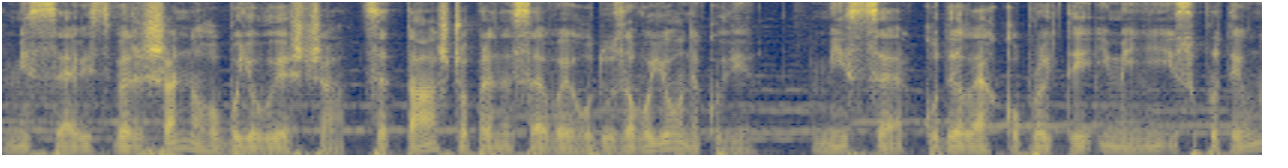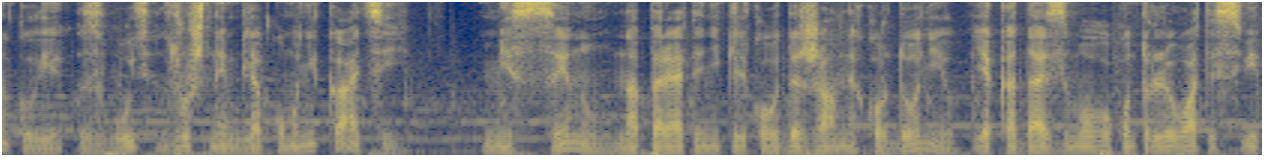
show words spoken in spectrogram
Місцевість вирішального бойовища це та, що принесе вигоду завойовникові. Місце, куди легко пройти і мені, і супротивникові, звуть зручним для комунікацій. Місцину на перетині кількох державних кордонів, яка дасть змогу контролювати світ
